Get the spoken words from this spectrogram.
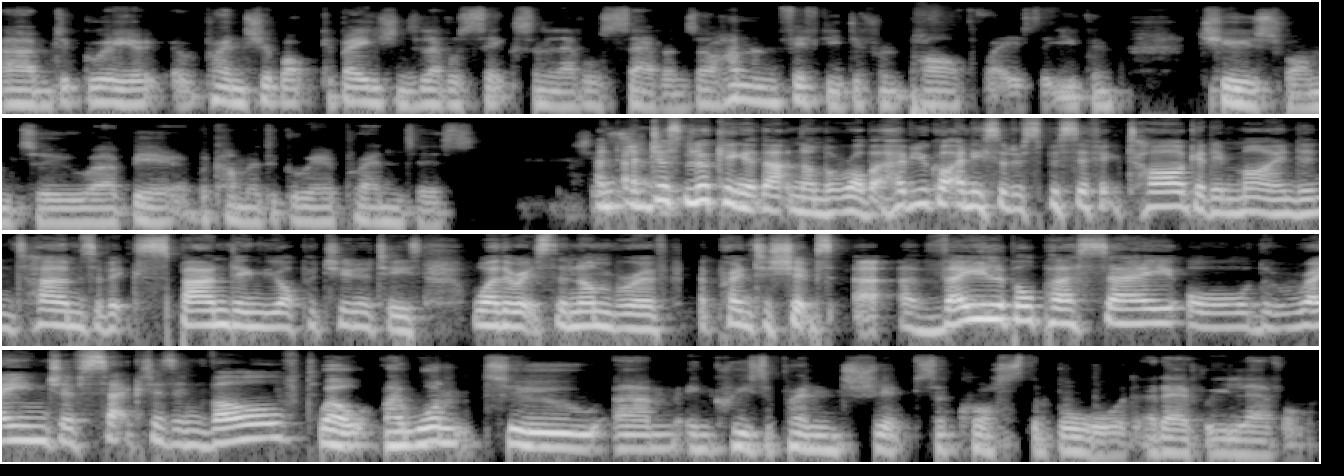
um, degree apprenticeship occupations level six and level seven so 150 different pathways that you can choose from to uh, be become a degree apprentice and, and just looking at that number, Robert, have you got any sort of specific target in mind in terms of expanding the opportunities, whether it's the number of apprenticeships uh, available per se or the range of sectors involved? Well, I want to um, increase apprenticeships across the board at every level.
